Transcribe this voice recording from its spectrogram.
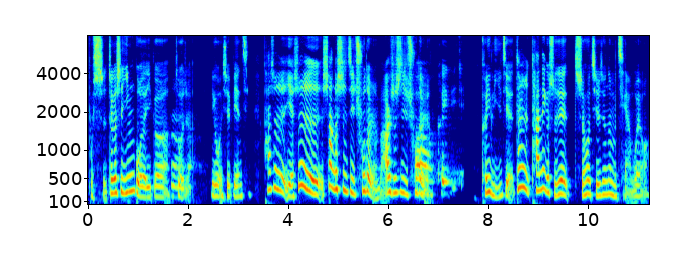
不是，这个是英国的一个作者，一个文学编辑。他是也是上个世纪初的人吧，二十世纪初的人，可以理解，可以理解。但是他那个时界时候其实就那么前卫哦，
